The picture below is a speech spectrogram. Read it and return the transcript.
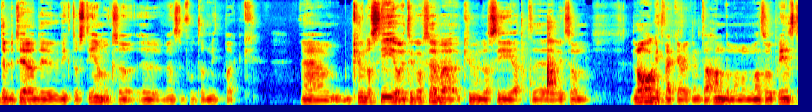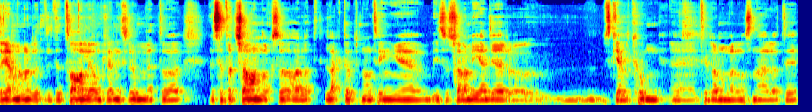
debuterade Viktor Sten också, vänsterfotad mittback. Kul att se och jag tycker också det var kul att se att liksom, laget verkar verkligen ta hand om honom. Man såg på Instagram, han höll ett litet tal i omklädningsrummet och jag har sett att Sean också har lagt, lagt upp någonting eh, i sociala medier och skrev kung eh, till honom eller något sånt här. Att det,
